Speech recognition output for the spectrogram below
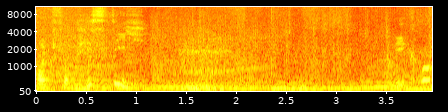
Gott, verpiss dich. Nico?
